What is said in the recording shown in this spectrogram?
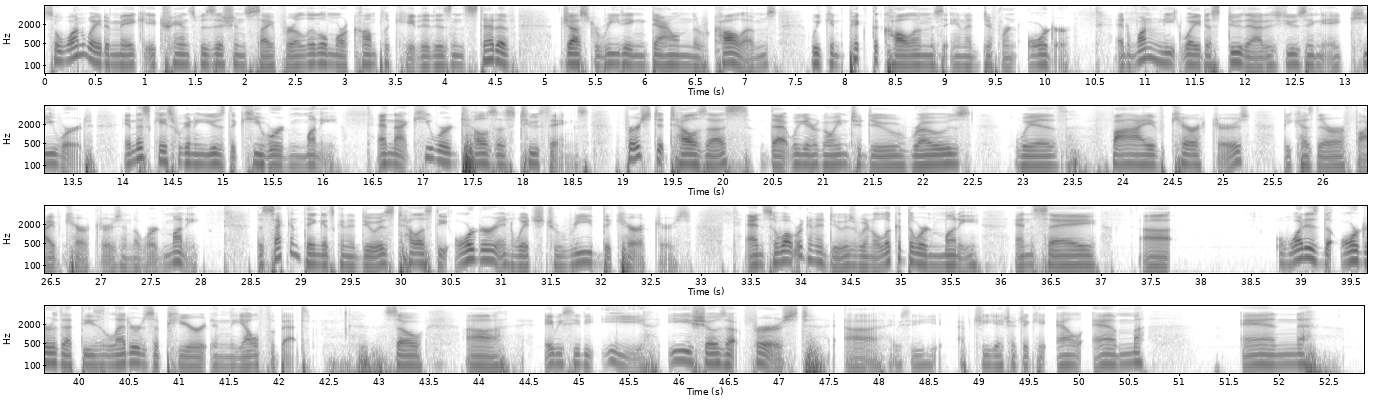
So one way to make a transposition cipher a little more complicated is instead of just reading down the columns, we can pick the columns in a different order. And one neat way to do that is using a keyword. In this case, we're going to use the keyword money. And that keyword tells us two things. First, it tells us that we are going to do rows with five characters, because there are five characters in the word money. The second thing it's going to do is tell us the order in which to read the characters. And so what we're going to do is we're going to look at the word money and say, uh, what is the order that these letters appear in the alphabet? So, uh, A, B, C, D, E. E shows up first. Uh, A, B, C, D, F, G, H, I, J, K, L, M, N,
